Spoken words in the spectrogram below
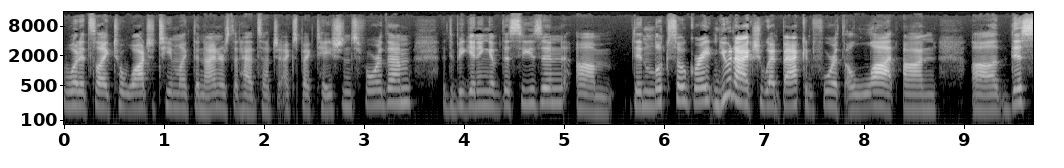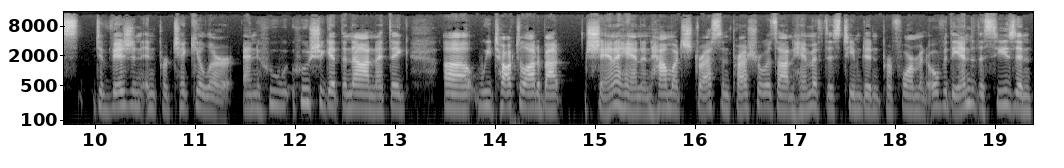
what it's like to watch a team like the Niners that had such expectations for them at the beginning of the season. Um, didn't look so great. And you and I actually went back and forth a lot on uh, this division in particular and who who should get the nod. And I think uh, we talked a lot about Shanahan and how much stress and pressure was on him if this team didn't perform. And over the end of the season,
